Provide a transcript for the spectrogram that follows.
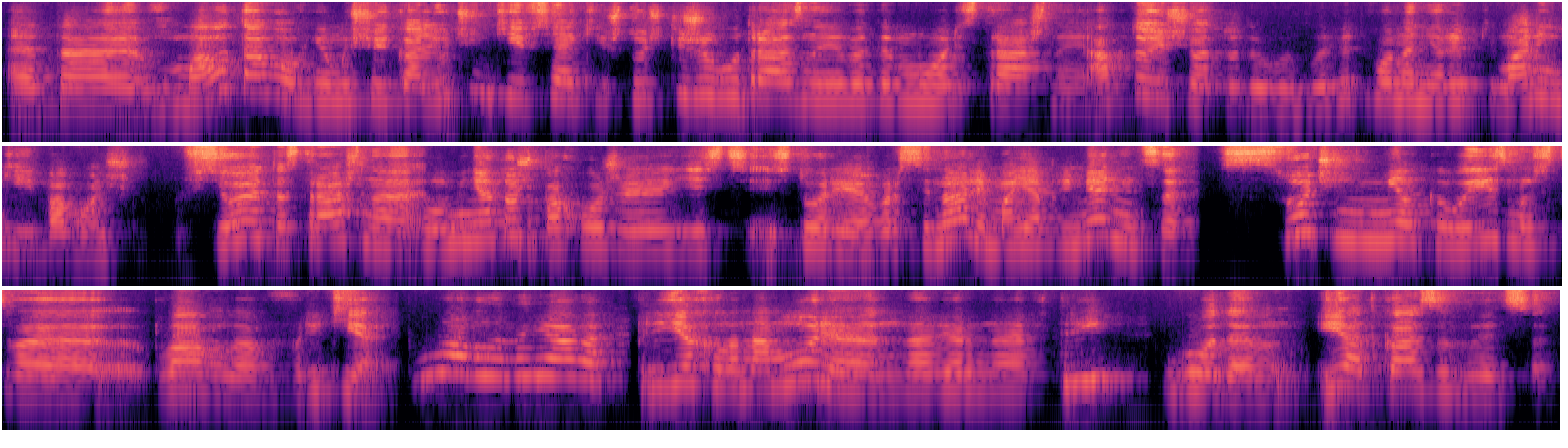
Это мало того, в нем еще и колюченькие всякие штучки живут разные в этом море страшные. А кто еще оттуда выплывет? Вон они рыбки маленькие и побольше. Все это страшно. У меня тоже похожая есть история в арсенале. Моя племянница с очень мелкого измольства плавала в реке. Плавала, ныряла. Приехала на море, наверное, в три года и отказывается.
